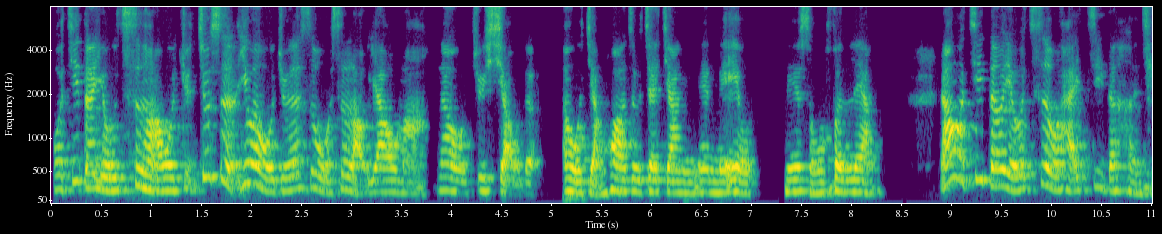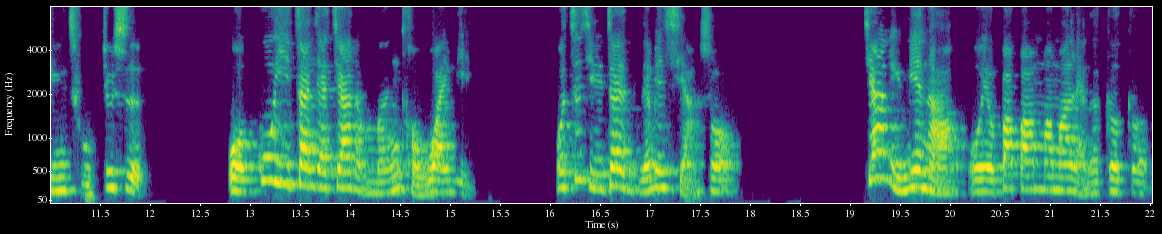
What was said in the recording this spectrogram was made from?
我记得有一次哈，我觉就是因为我觉得是我是老幺嘛，那我最小的，那我讲话就在家里面没有没有什么分量。然后我记得有一次我还记得很清楚，就是我故意站在家的门口外面。我自己在那边想说，家里面啊，我有爸爸妈妈两个哥哥，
